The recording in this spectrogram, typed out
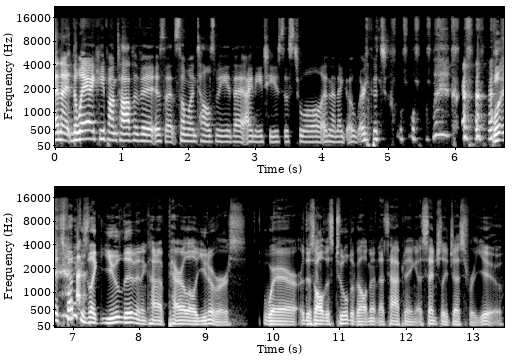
and I, the way I keep on top of it is that someone tells me that I need to use this tool, and then I go learn the tool. Well, it's funny because like you live in a kind of parallel universe where there's all this tool development that's happening essentially just for you.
